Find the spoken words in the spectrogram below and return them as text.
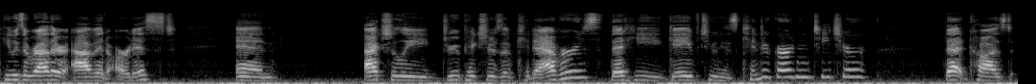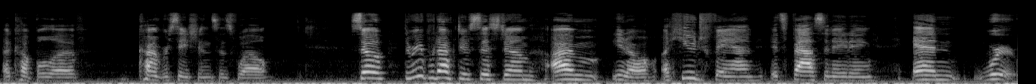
He was a rather avid artist and actually drew pictures of cadavers that he gave to his kindergarten teacher. That caused a couple of conversations as well. So the reproductive system, I'm, you know, a huge fan. It's fascinating. And we're,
